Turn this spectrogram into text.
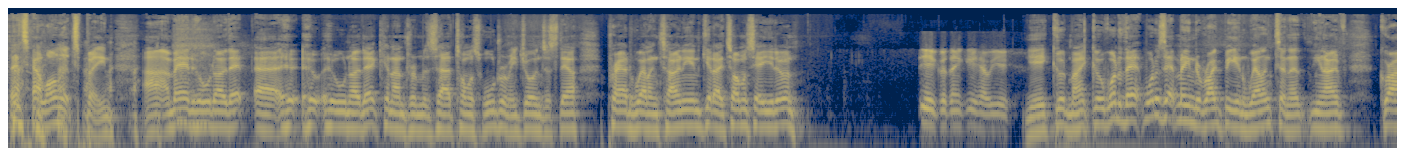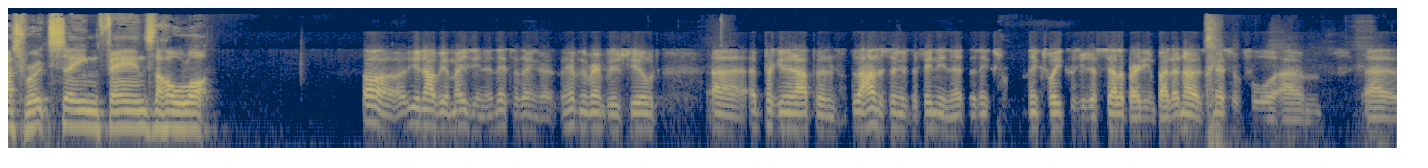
That's how long it's been. Uh, a man who will know that, uh, who, who will know that conundrum is uh, Thomas Waldrom. He joins us now, proud Wellingtonian. G'day, Thomas. How you doing? Yeah, good. Thank you. How are you? Yeah, good, mate. Good. What, did that, what does that mean to rugby in Wellington? Uh, You know, grassroots scene, fans, the whole lot. Oh, you know, it'll be amazing, and that's the thing. uh, Having the Rampage Shield, uh, picking it up, and the hardest thing is defending it the next next week because you're just celebrating. But I know it's massive for um, uh,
